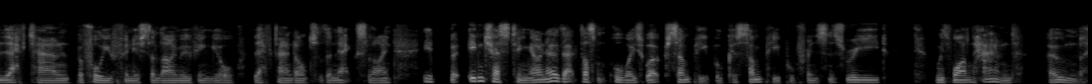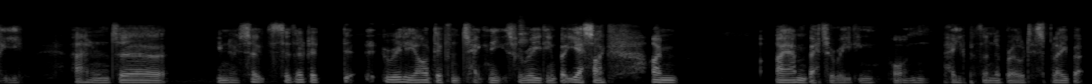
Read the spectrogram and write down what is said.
left hand before you finish the line, moving your left hand onto the next line. It, but interesting, I know that doesn't always work for some people because some people, for instance, read with one hand only, and uh, you know, so so there are- really are different techniques for reading. But yes, I, I'm I am better reading on paper than the braille display, but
